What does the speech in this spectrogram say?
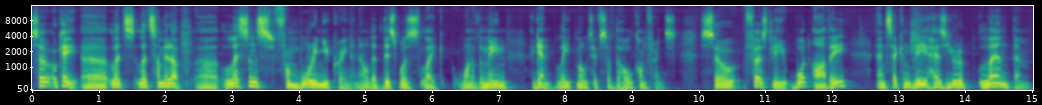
so okay, uh, let's let's sum it up. Uh, lessons from war in Ukraine. I know that this was like one of the main, again, leitmotifs of the whole conference. So, firstly, what are they? And secondly, has Europe learned them?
